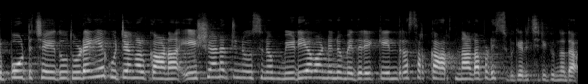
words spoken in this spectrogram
റിപ്പോർട്ട് ചെയ്തു. തുടങ്ങിയ കുറ്റങ്ങൾക്കാണ് ഏഷ്യാനെറ്റ് ന്യൂസിനും മീഡിയ വണ്ണിനുമെതിരെ കേന്ദ്ര സർക്കാർ നടപടി സ്വീകരിച്ചിരിക്കുന്നത്.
